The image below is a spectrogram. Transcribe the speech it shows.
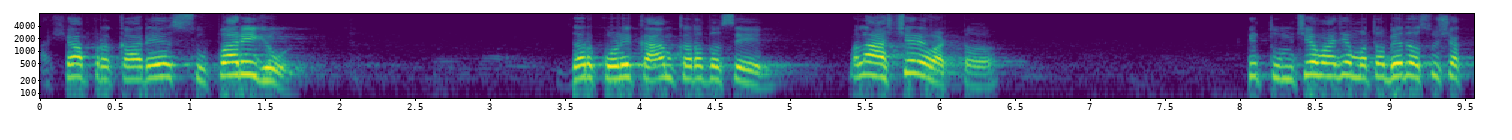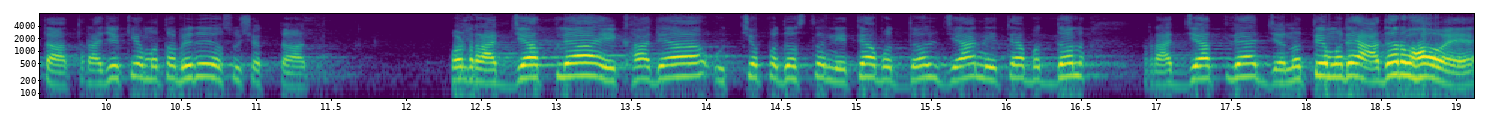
अशा प्रकारे सुपारी घेऊन जर कोणी काम करत असेल मला आश्चर्य वाटतं की तुमचे माझे मतभेद असू शकतात राजकीय मतभेदही असू शकतात. पण राज्यातल्या एखाद्या उच्चपदस्थ नेत्याबद्दल ज्या नेत्याबद्दल राज्यातल्या जनतेमध्ये आदरभाव आहे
